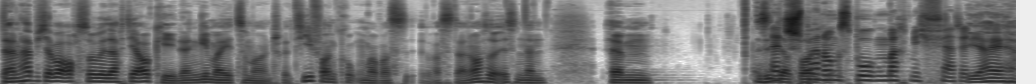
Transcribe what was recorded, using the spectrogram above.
dann habe ich aber auch so gedacht, ja, okay, dann gehen wir jetzt mal einen Schritt tiefer und gucken mal, was, was da noch so ist. Und dann ähm, sind Ein das solche- Spannungsbogen macht mich fertig. ja, ja,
